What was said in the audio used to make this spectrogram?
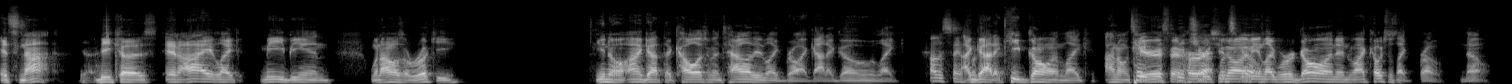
It's not yeah because and I like me being when I was a rookie, you know, I got the college mentality like, bro, I gotta go. Like, i'm the same I gotta keep going. Like, I don't Take care if it hurts. up. You know what I mean? Like, we're going, and my coach was like, bro, no.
